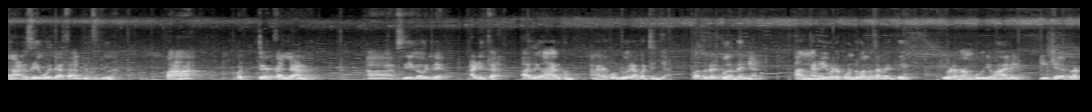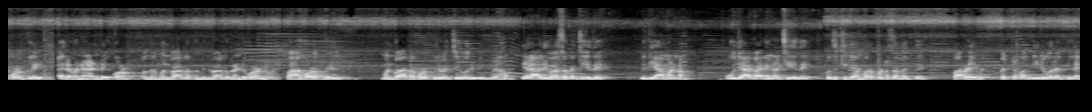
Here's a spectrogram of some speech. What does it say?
ആണ് ശ്രീകോവിലിന്റെ സ്ഥാനത്ത് എത്തിച്ചത് ആ ഒറ്റ കല്ലാണ് ആ ശ്രീകോവിലിന്റെ അടിത്തറ. അത് ആർക്കും അങ്ങനെ കൊണ്ടുവരാൻ പറ്റില്ല. അപ്പൊ അതൊരു അത്ഭുതം തന്നെയാണ്. അങ്ങനെ ഇവിടെ കൊണ്ടുവന്ന സമയത്ത് ഇവിടെ നമ്പൂരിമാര് ഈ ക്ഷേത്രക്കുളത്തിൽ അതിന്റെ മുന്നേ രണ്ട് കുളം ഒന്ന് മുൻഭാഗത്തും പിൻഭാഗത്തും രണ്ട് കുളം ഉണ്ട് ആ കുളത്തിൽ മുൻഭാഗത്തെ കുളത്തിൽ വെച്ച് ഒരു വിഗ്രഹം ജലാധിവാസമൊക്കെ ചെയ്ത് വിദ്യാമണ്ണം പൂജാ കാര്യങ്ങൾ ചെയ്ത് പ്രതിഷ്ഠിക്കാൻ പുറപ്പെട്ട സമയത്ത് പറയപ്പെട്ട പെറ്റ പന്തീരുകുലത്തിലെ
